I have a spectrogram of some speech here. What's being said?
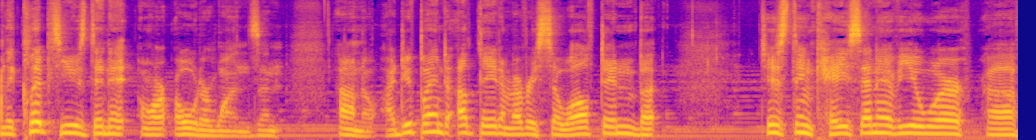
the clips used in it are older ones. And I don't know. I do plan to update them every so often, but just in case any of you were uh,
